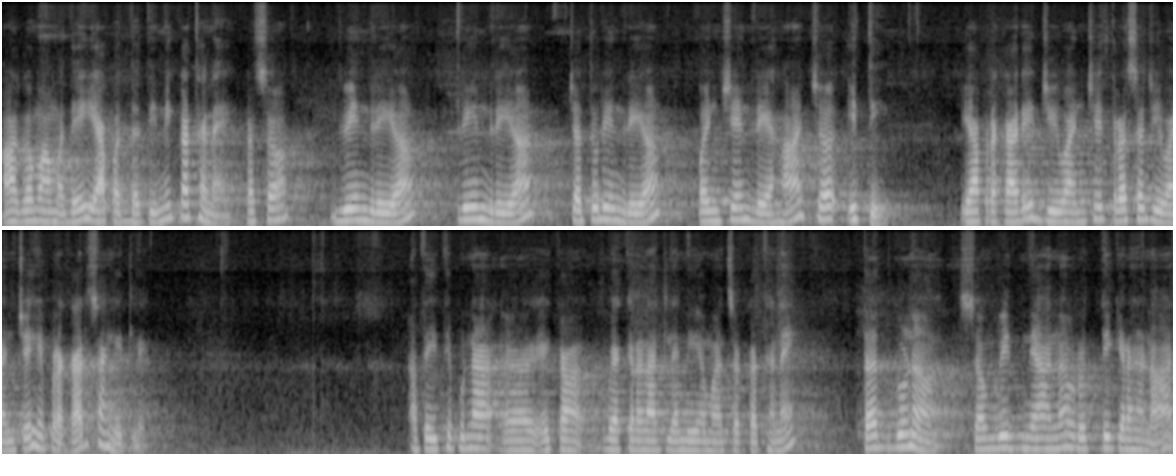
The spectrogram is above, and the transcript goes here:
आगमामध्ये या पद्धतीने कथन आहे. कसं? द्विंद्रिय त्रिंद्रिय चतुरिंद्रिय पंचेंद्रिय हा च इति. या प्रकारे जीवांचे त्रसजीवांचे हे प्रकार सांगितले. आता इथे पुन्हा एका व्याकरणातल्या नियमाचं कथन आहे. तद्गुण संविज्ञान वृत्तिग्रहणात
